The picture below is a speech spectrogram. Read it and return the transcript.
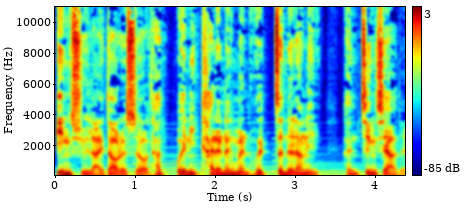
应许来到的时候，他为你开的那个门，会真的让你很惊吓的。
